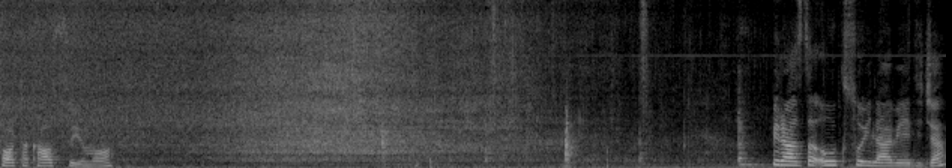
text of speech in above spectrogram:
portakal suyumu. Biraz da ılık su ilave edeceğim.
